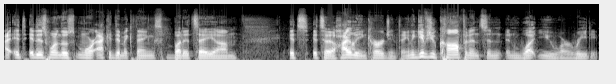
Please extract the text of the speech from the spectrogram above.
I, it. It is one of those more academic things, but it's a um, it's it's a highly encouraging thing, and it gives you confidence in, in what you are reading.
